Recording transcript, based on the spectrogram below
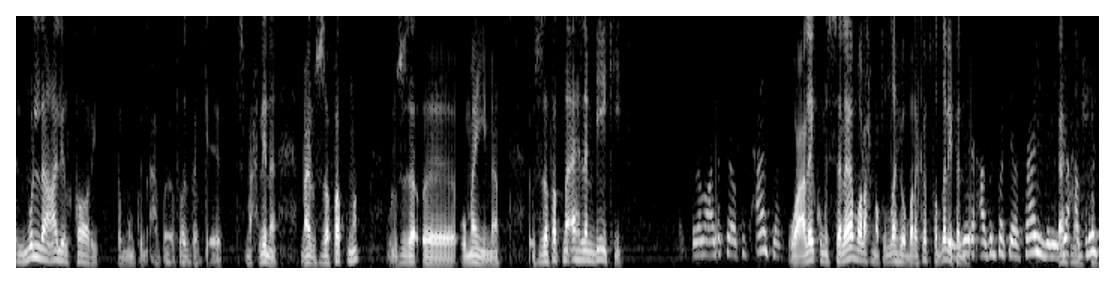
الملا علي القاري. طب ممكن. فضلتك آه، تسمح لنا مع الأستاذة فاطمة والأستاذة آه، أميمة. أستاذة فاطمة أهلا بيكي السلام عليكم يا أستاذ حسن وعليكم السلام ورحمة الله وبركاته. اتفضلي يا فندم. ازي حضرتك يا فندم؟ ازي حضرتك.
